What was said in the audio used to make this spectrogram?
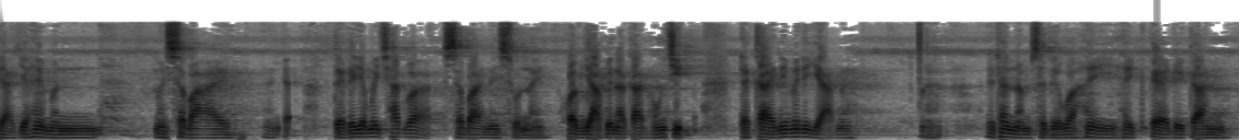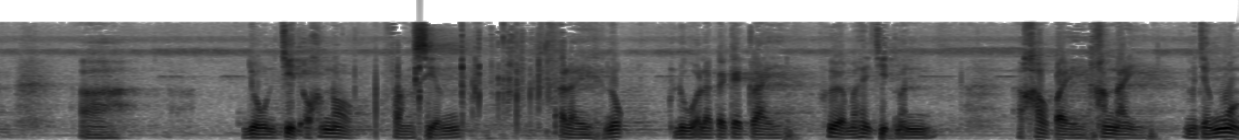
อยากจะให้มันมันสบาย แต่ก็ยังไม่ชัดว่าสบายในส่วนไหน ความอยากเป็นอาการของจิต แต่กายนี้ไม่ได้อยากนะท่านนำเสนอว่าให้ให้แก้โดยการโยนจิตออกข้างนอก ฟังเสียงอะไรนก ดูอะไรไปไกลๆ เพื่อไม่ให้จิตมันเข้าไปข้างใน มันจะง่วง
